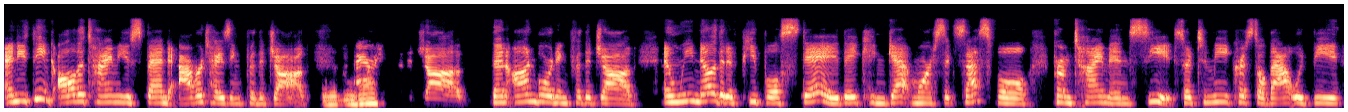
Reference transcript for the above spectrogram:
And you think all the time you spend advertising for the job, mm-hmm. hiring for the job, then onboarding for the job. And we know that if people stay, they can get more successful from time in seat. So to me, Crystal, that would be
